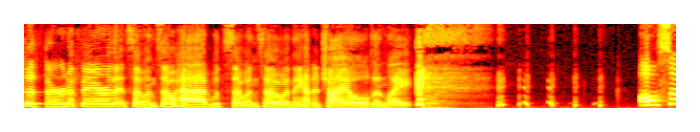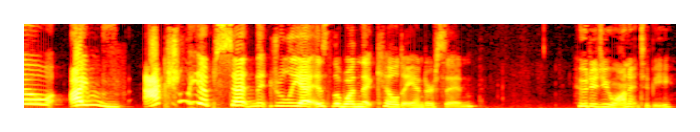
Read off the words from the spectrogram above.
the third affair that so and so had with so and so and they had a child and like Also, I'm actually upset that Juliette is the one that killed Anderson. who did you want it to be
